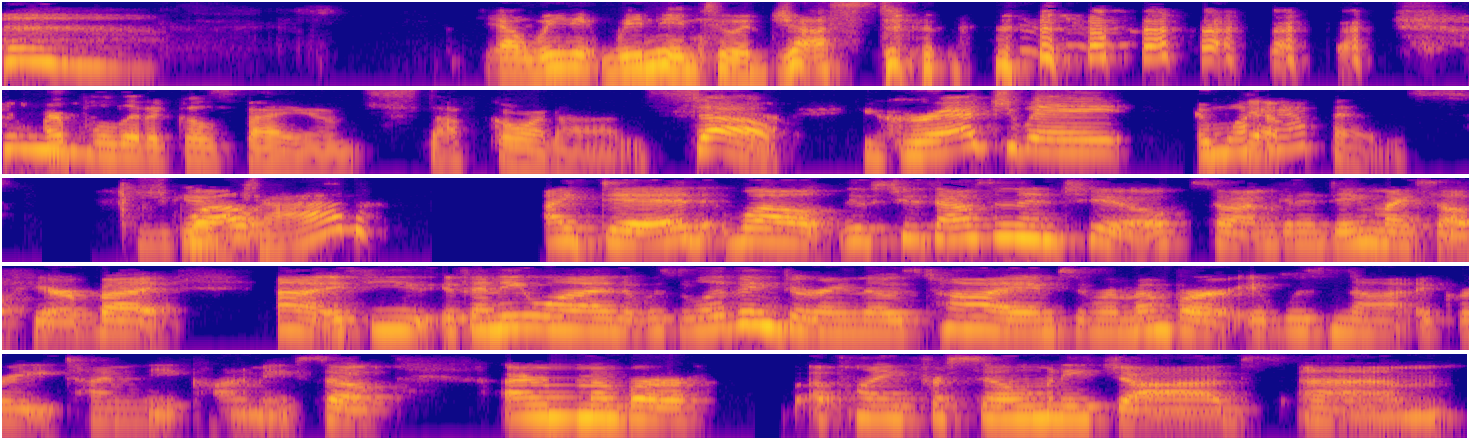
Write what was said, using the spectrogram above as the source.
yeah, we we need to adjust our political science stuff going on. So you graduate, and what yep. happens? Did you get well, a job? I did. Well, it was 2002, so I'm going to date myself here, but uh, if you if anyone was living during those times and remember it was not a great time in the economy so i remember applying for so many jobs um,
